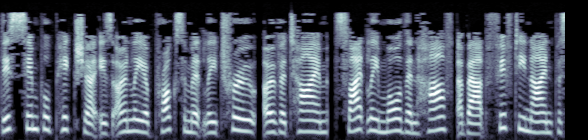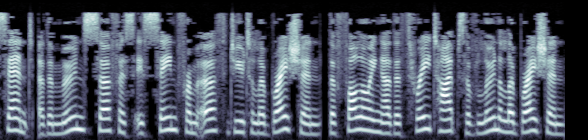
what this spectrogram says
this simple picture is only approximately true. Over time, slightly more than half, about 59% of the moon's surface is seen from Earth due to libration. The following are the three types of lunar libration.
